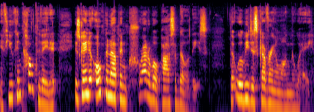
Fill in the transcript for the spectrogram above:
if you can cultivate it, is going to open up incredible possibilities that we'll be discovering along the way.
